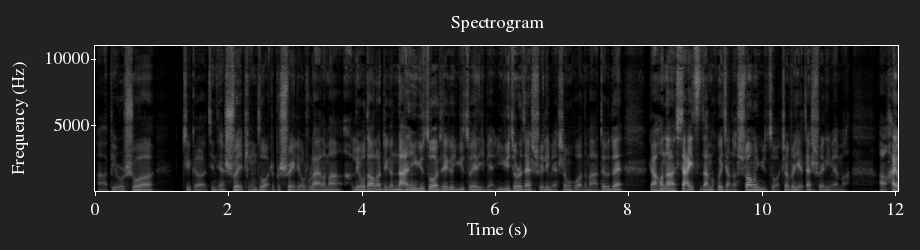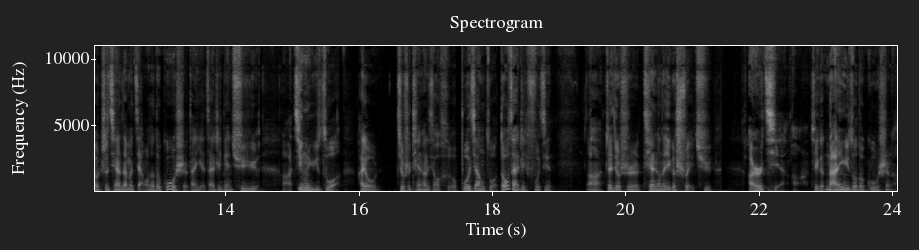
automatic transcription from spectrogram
啊。比如说这个今天水瓶座，这不是水流出来了吗？流到了这个南鱼座这个鱼嘴里面，鱼就是在水里面生活的嘛，对不对？然后呢，下一次咱们会讲到双鱼座，这不是也在水里面吗？啊，还有之前咱们讲过它的故事，但也在这片区域啊。鲸鱼座，还有就是天上那条河波江座，都在这附近啊。这就是天上的一个水区，而且啊，这个南鱼座的故事呢，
